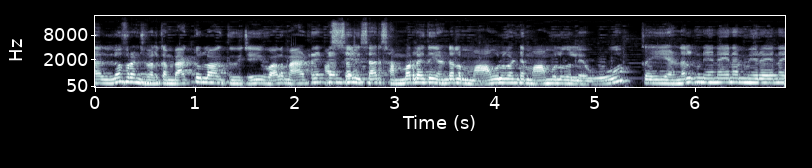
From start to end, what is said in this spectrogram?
Hello friends welcome back to log Vijay వాళ్ళ మ్యాటర్ ఏంటంటే అసలు ఈసారి సమ్మర్లో అయితే ఎండలు మామూలుగా అంటే మామూలుగా లేవు. ఈ ఎండలకు నేనైనా మీరైనా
